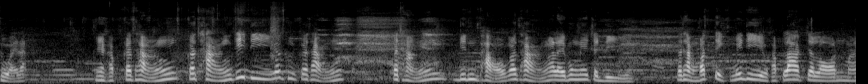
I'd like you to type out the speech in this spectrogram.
สวยละเนี่ยครับกระถางกระถางที่ดีก็คือกระถางกระถางดินเผากระถางอะไรพวกนี้จะดี กระถางพลาสติกไม่ดีครับรากจะร้อนไม้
